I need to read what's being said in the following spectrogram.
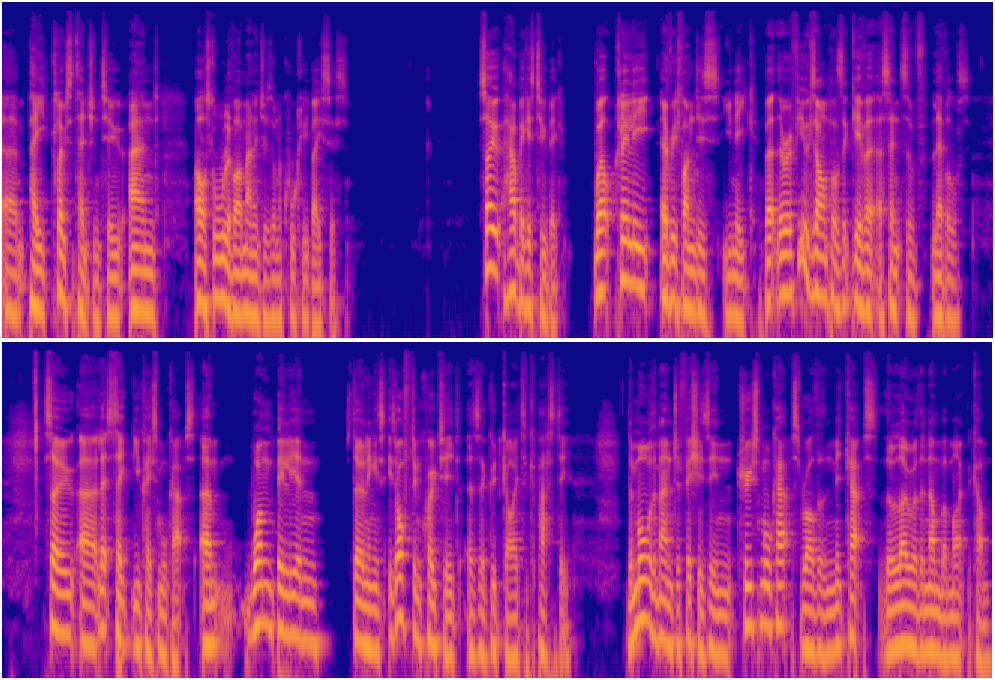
um, pay close attention to and ask all of our managers on a quarterly basis. So, how big is too big? Well, clearly every fund is unique, but there are a few examples that give a, a sense of levels. So, uh, let's take UK small caps. Um, 1 billion sterling is, is often quoted as a good guide to capacity. The more the manager fishes in true small caps rather than mid caps, the lower the number might become.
